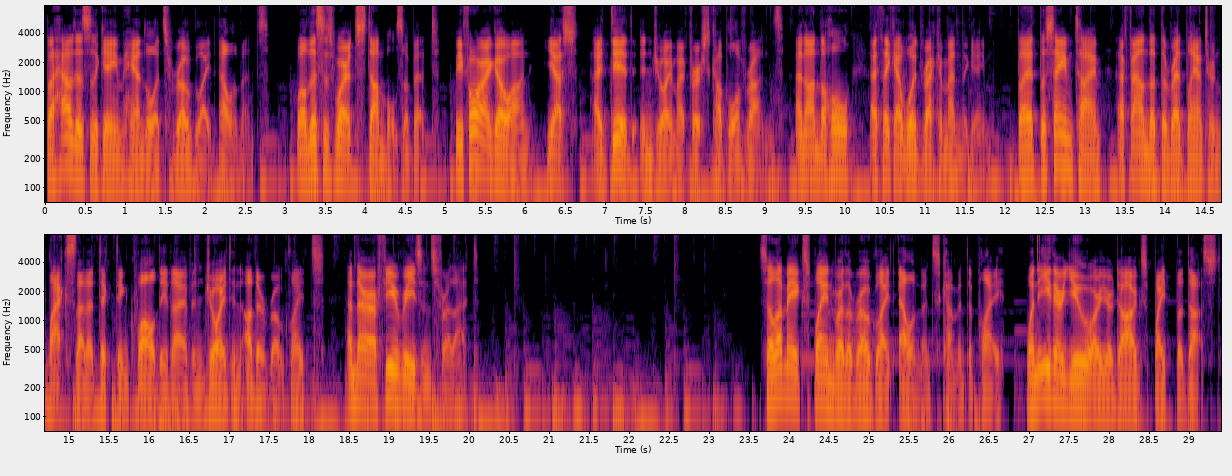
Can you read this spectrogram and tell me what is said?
But how does the game handle its roguelite elements? Well, this is where it stumbles a bit. Before I go on, yes, I did enjoy my first couple of runs, and on the whole, I think I would recommend the game. But at the same time, I found that the Red Lantern lacks that addicting quality that I've enjoyed in other roguelites, and there are a few reasons for that. So let me explain where the roguelite elements come into play. When either you or your dogs bite the dust,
